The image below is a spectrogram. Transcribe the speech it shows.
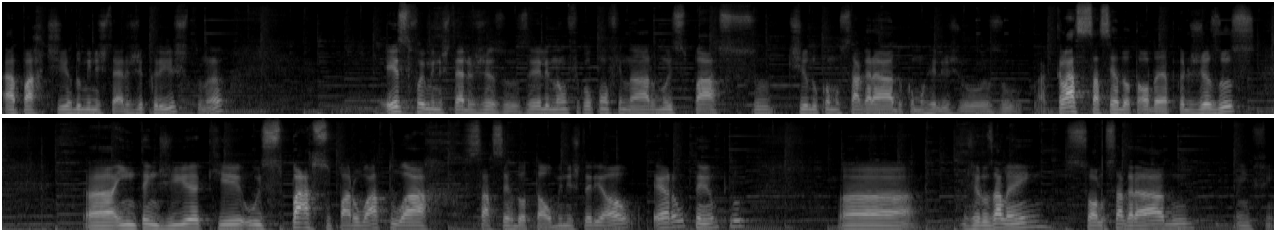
a partir do ministério de Cristo, né? Esse foi o ministério de Jesus. Ele não ficou confinado no espaço tido como sagrado, como religioso. A classe sacerdotal da época de Jesus ah, entendia que o espaço para o atuar sacerdotal ministerial era o templo, ah, Jerusalém, solo sagrado, enfim.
